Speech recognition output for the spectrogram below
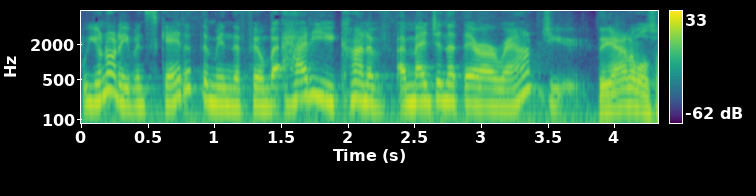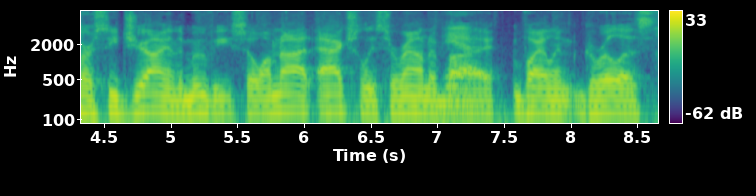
Well, you're not even scared of them in the film, but how do you kind of imagine that they're around you? The animals are CGI in the movie, so I'm not actually surrounded Yeah. by violent gorillas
